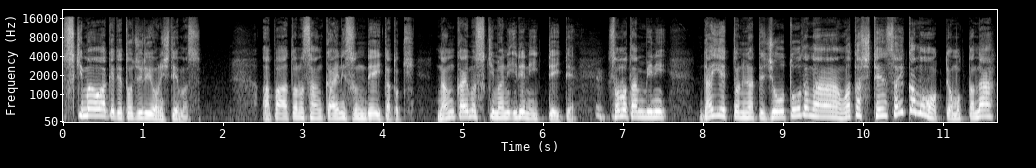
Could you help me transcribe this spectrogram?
隙間を空けて閉じるようにしています。アパートの3階に住んでいた時何回も隙間に入れに行っていてそのたんびにダイエットになって上等だな私天才かもって思ったな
